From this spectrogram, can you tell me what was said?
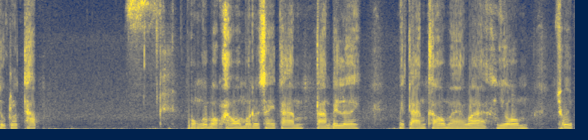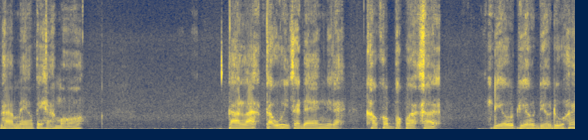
ถูกรถทับ ผมก็บอกเอาเอามอเตอร์ไซค์ตามตามไปเลย ไปตามเขามาว่าโยมช่วยพาแมวไปหาหมอ ตาละตาอุ้ยตาแดงนี่แหละเขาก็บอกว่าเดี๋ยวเดี๋ยวเดี๋ยวดูให้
